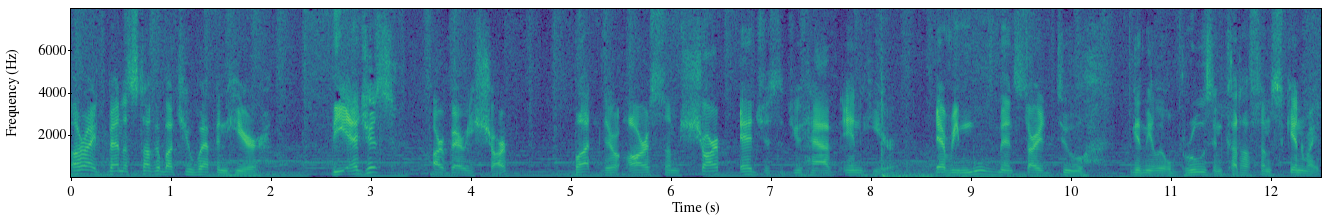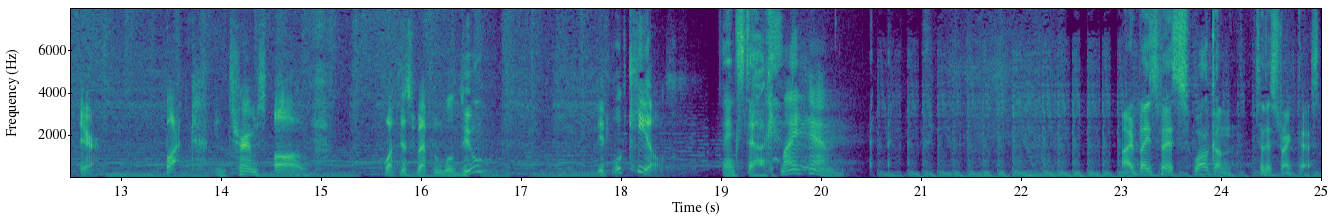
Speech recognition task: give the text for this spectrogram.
All right, Ben, let's talk about your weapon here. The edges are very sharp, but there are some sharp edges that you have in here. Every movement started to give me a little bruise and cut off some skin right there. But in terms of what this weapon will do, it will kill. Thanks, Doug. My hand. All right, Bladesmiths, welcome to the strength test.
